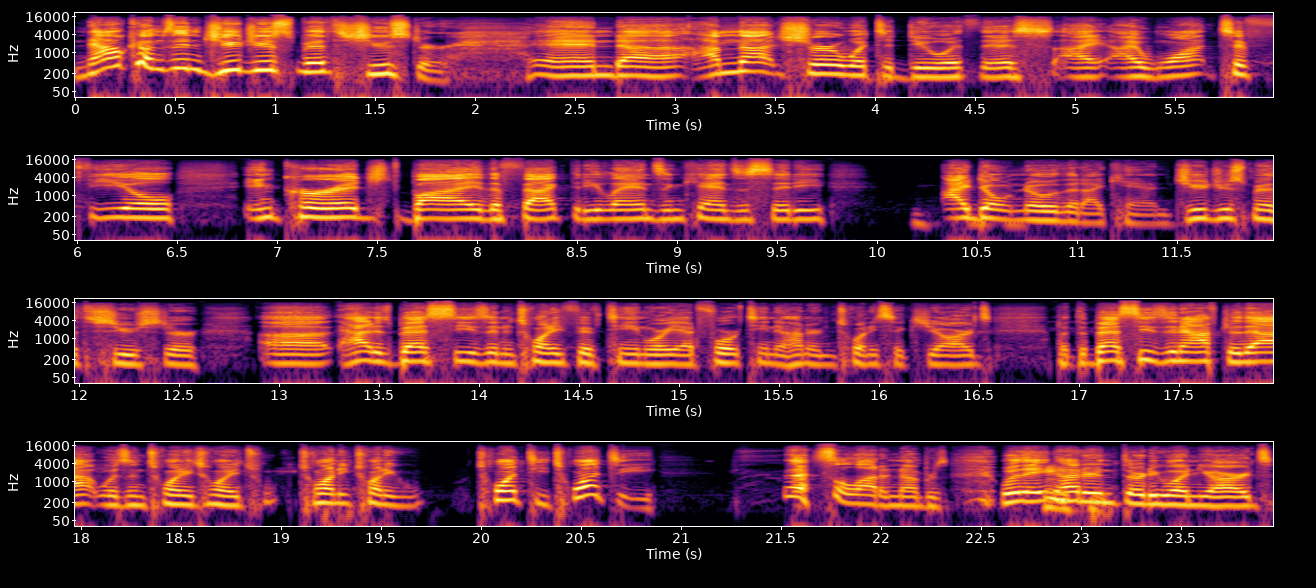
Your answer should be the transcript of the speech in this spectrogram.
Now comes in Juju Smith Schuster. And uh, I'm not sure what to do with this. I, I want to feel encouraged by the fact that he lands in Kansas City. I don't know that I can. Juju Smith Schuster uh, had his best season in 2015 where he had 14, 126 yards. But the best season after that was in 2020, 2020, 2020. That's a lot of numbers with 831 yards.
